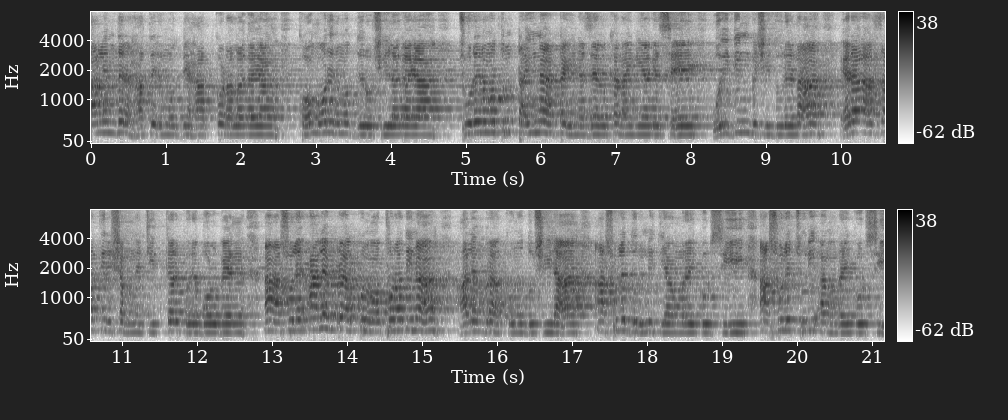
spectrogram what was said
আলেমদের হাতের মধ্যে হাত কড়া লাগায়া কোমরের মধ্যে রশি লাগায়া চোরের মতন টাইনা টাইনা জেলখানায় নিয়ে গেছে। ওই দিন বেশি দূরে না, এরা জাতির সামনে চিৎকার করে বলবেন, আসলে আলেমরা কোনো অপরাধী না, আলেমরা কোনো দোষী না। আসলে দুর্নীতি আমরাই করছি, আসলে চুরি আমরাই করছি,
